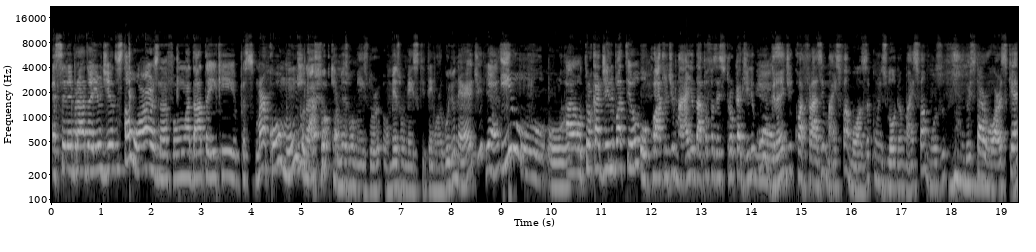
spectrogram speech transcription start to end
é celebrado aí o dia do Star Wars, né? Foi uma data aí que marcou o mundo, né? encaixou, porque é o mesmo mês, do, o mesmo mês que tem o Orgulho Nerd. Yes. E o, o, Ah, o trocadilho bateu o 4 de maio dá pra fazer esse trocadilho com o Yes. grande, com a frase mais famosa, com o slogan mais famoso do Star Wars, que é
